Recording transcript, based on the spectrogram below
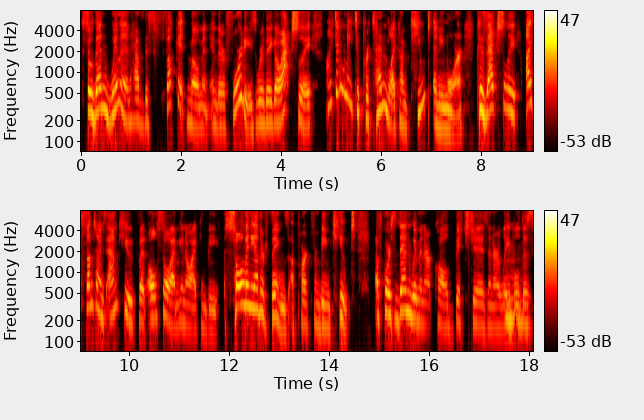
So then women have this fuck it moment in their 40s where they go actually i don't need to pretend like i'm cute anymore. Because actually i sometimes am cute but also i'm you know i can be so many other things apart from being cute. Of course then women are called bitches and are labeled mm. as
